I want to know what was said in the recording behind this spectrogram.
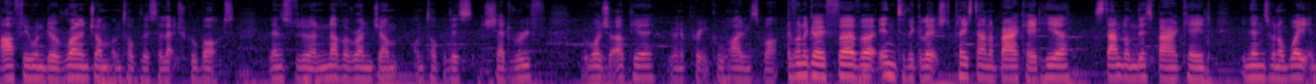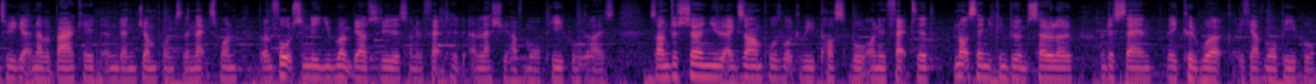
After you want to do a run and jump on top of this electrical box. Then to do another run jump on top of this shed roof. And once you're up here, you're in a pretty cool hiding spot. If you want to go further into the glitch, place down a barricade here, stand on this barricade, you then just want to wait until you get another barricade and then jump onto the next one. But unfortunately, you won't be able to do this on Infected unless you have more people, guys. So I'm just showing you examples what could be possible on Infected. I'm not saying you can do them solo, I'm just saying they could work if you have more people.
